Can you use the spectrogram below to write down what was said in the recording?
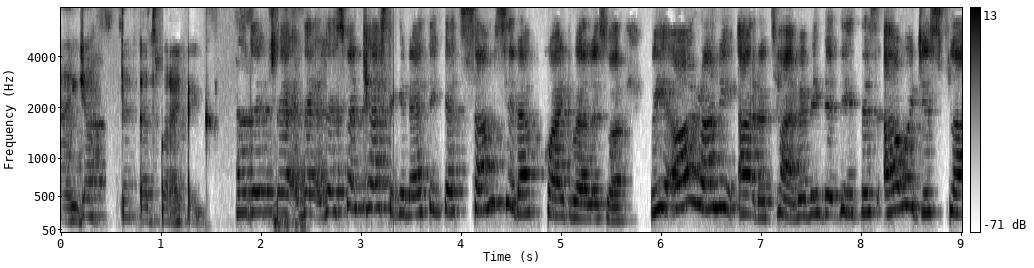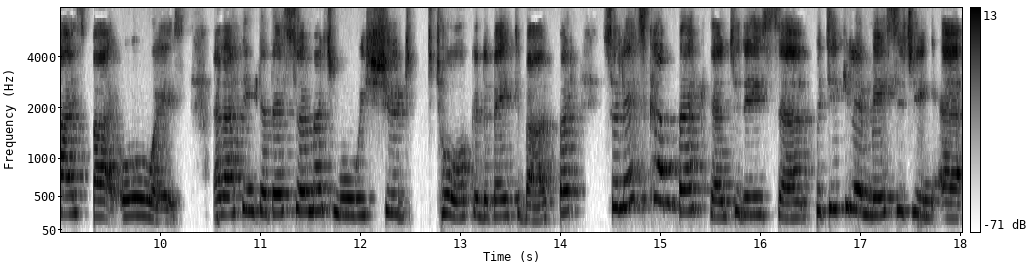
And yeah, that, that's what I think. that, that, that's fantastic. And I think that sums it up quite well as well. We are running out of time. I mean, this hour just flies by always. And I think that there's so much more we should talk and debate about. But so let's come back then to these uh, particular messaging uh,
